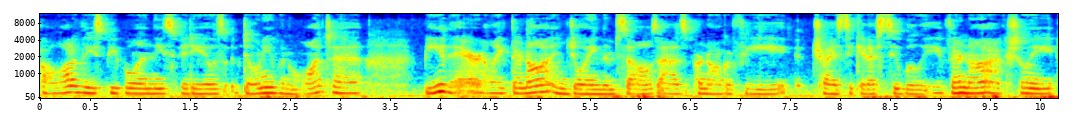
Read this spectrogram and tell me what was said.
a lot of these people in these videos don't even want to be there. Like they're not enjoying themselves as pornography tries to get us to believe. They're not actually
